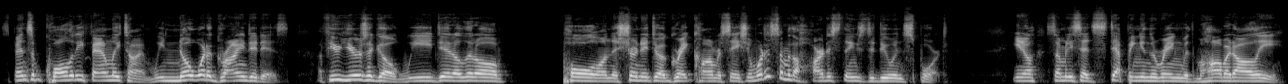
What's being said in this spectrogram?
spend some quality family time. We know what a grind it is. A few years ago, we did a little poll on the show into a great conversation. What are some of the hardest things to do in sport? You know, somebody said stepping in the ring with Muhammad Ali.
